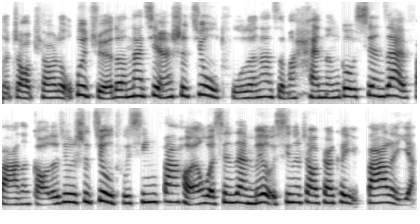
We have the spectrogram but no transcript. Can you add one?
的照片的。我会觉得，那既然是旧图了，那怎么还能够现在发呢？搞的就是旧图新发，好像我现在没有新的照片可以发了一样。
